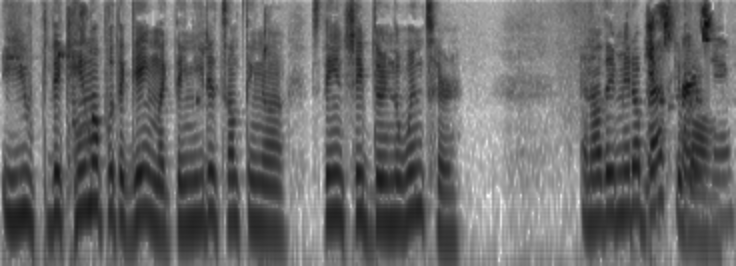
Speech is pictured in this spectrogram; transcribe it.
you they came up with a game like they needed something to stay in shape during the winter and now they made up basketball.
